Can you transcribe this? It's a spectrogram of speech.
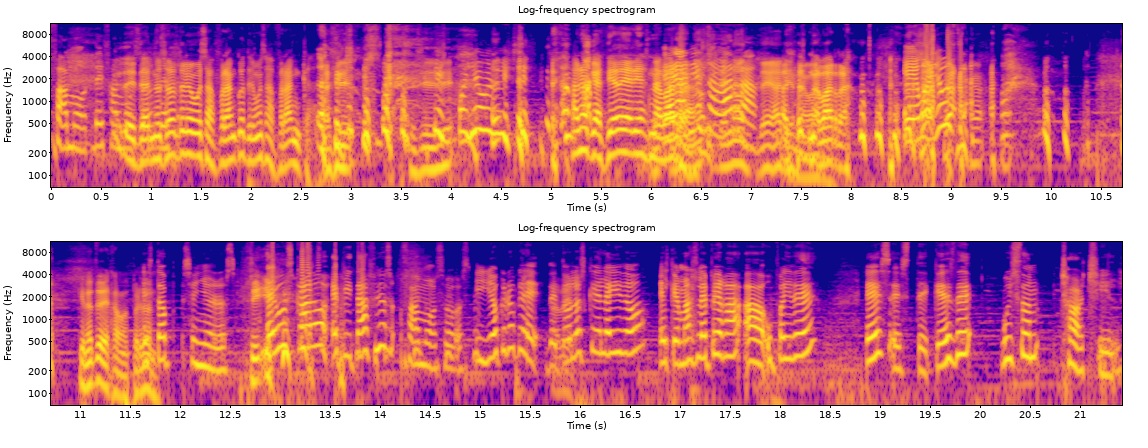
famo de famosos. De- de- Nosotros tenemos a Franco, tenemos a Franca. Sí, sí, sí. ah, no, que hacía de Arias Navarra. Arias Navarra. De Arias Arias Navarra. Navarra. Eh, bueno, yo busca- Que no te dejamos, perdón. Stop, señoros. Sí. He buscado epitafios famosos. Y yo creo que de todos los que he leído, el que más le pega a UPyD es este, que es de Winston Churchill.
